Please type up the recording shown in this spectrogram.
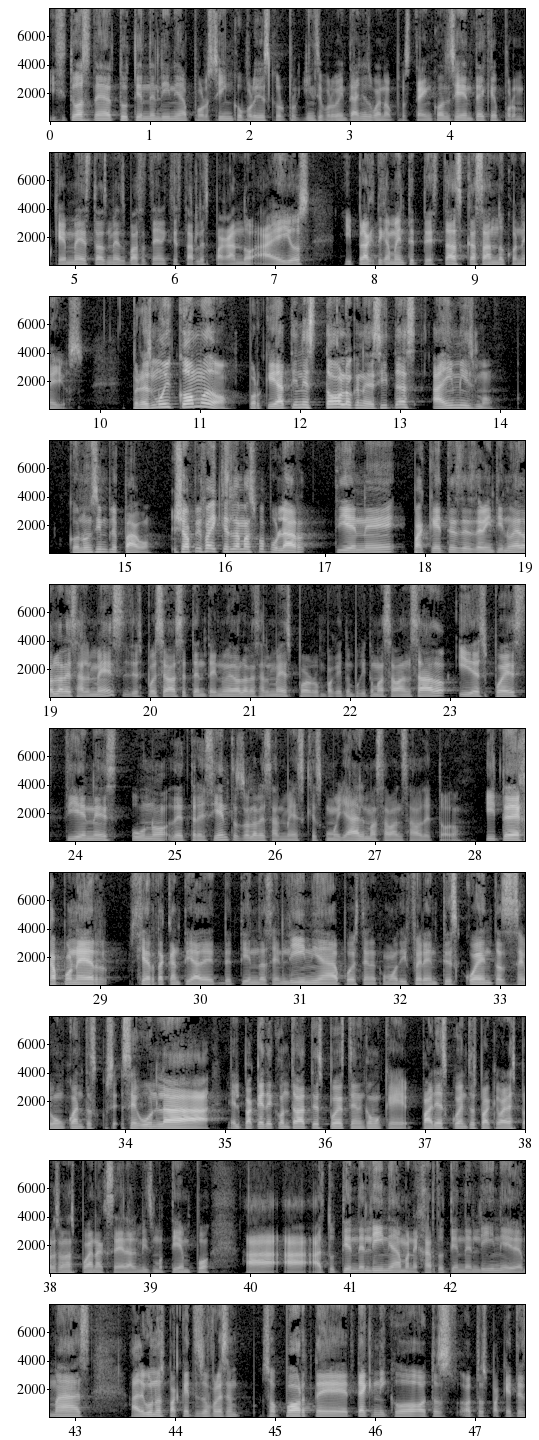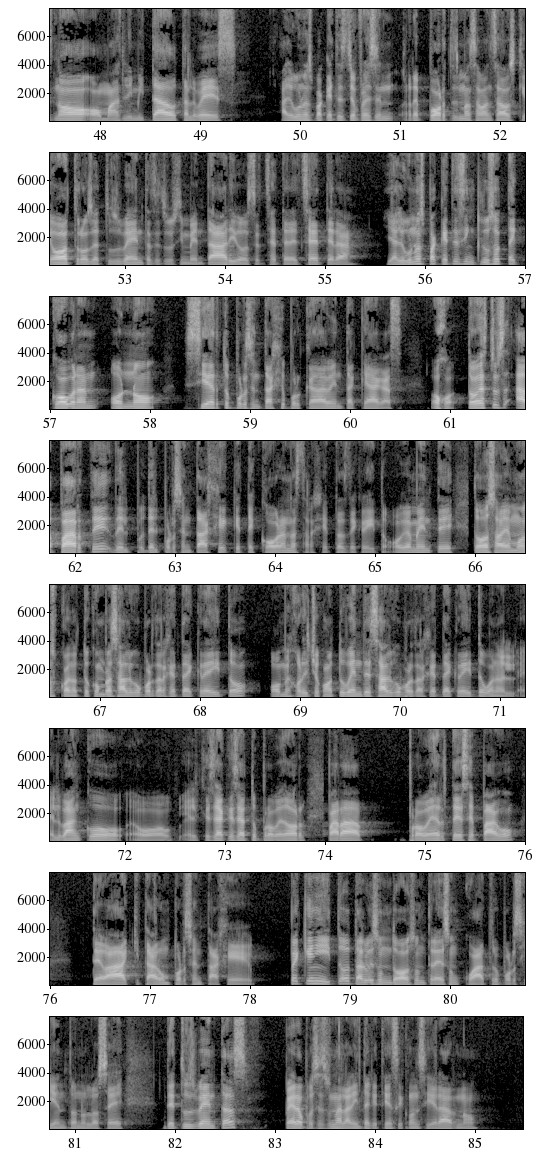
y si tú vas a tener tu tienda en línea por 5, por 10, por 15, por 20 años, bueno, pues ten consciente que por qué mes tras mes vas a tener que estarles pagando a ellos y prácticamente te estás casando con ellos. Pero es muy cómodo porque ya tienes todo lo que necesitas ahí mismo, con un simple pago. Shopify, que es la más popular, tiene paquetes desde 29 dólares al mes, después se va a 79 dólares al mes por un paquete un poquito más avanzado y después tienes uno de 300 dólares al mes, que es como ya el más avanzado de todo. Y te deja poner cierta cantidad de, tiendas en línea, puedes tener como diferentes cuentas, según cuántas, según la, el paquete de contrates, puedes tener como que varias cuentas para que varias personas puedan acceder al mismo tiempo a, a, tu tienda en línea, a manejar tu tienda en línea y demás. Algunos paquetes ofrecen soporte técnico, otros, otros paquetes no, o más limitado tal vez. Algunos paquetes te ofrecen reportes más avanzados que otros de tus ventas, de tus inventarios, etcétera, etcétera. Y algunos paquetes incluso te cobran o no cierto porcentaje por cada venta que hagas. Ojo, todo esto es aparte del, porcentaje que te cobran las tarjetas de crédito. Obviamente, todos sabemos cuando tú compras algo por tarjeta de crédito, o mejor dicho, cuando tú vendes algo por tarjeta de crédito, bueno, el, banco o el que sea que sea tu proveedor para proveerte ese pago, te va a quitar un porcentaje pequeñito, tal vez un 2, un 3, un 4%, no lo sé, de tus ventas, pero pues es una lanita que tienes que considerar, ¿no?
